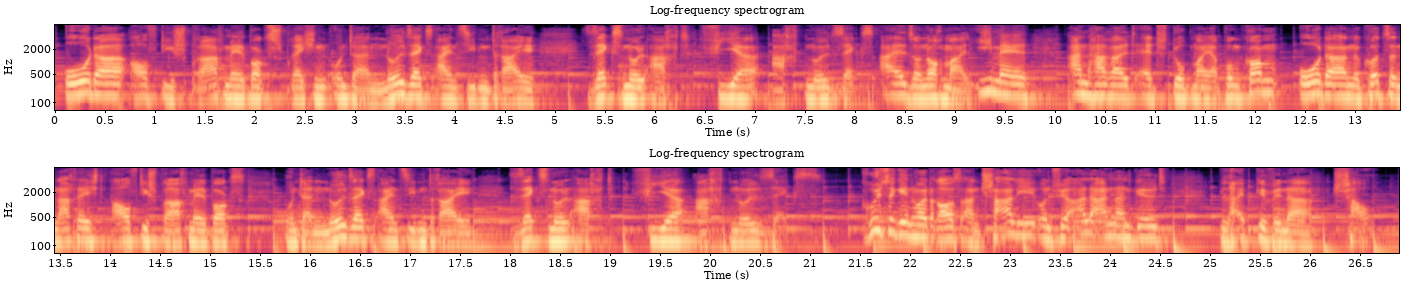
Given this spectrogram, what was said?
oder auf die Sprachmailbox sprechen unter 06173 608 4806. Also nochmal E-Mail an harald.dobmeier.com oder eine kurze Nachricht auf die Sprachmailbox unter 06173 608 4806. Grüße gehen heute raus an Charlie und für alle anderen gilt, bleibt Gewinner. Ciao.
